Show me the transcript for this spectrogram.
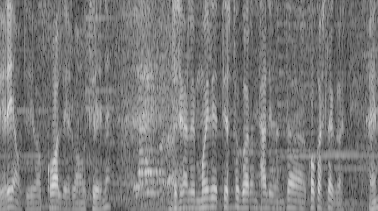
धेरै आउँथ्यो अब कलहरू आउँथ्यो होइन। त्यस कारणले मैले त्यस्तो गर्न थालेँ भने त क कसलाई गर्ने होइन?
